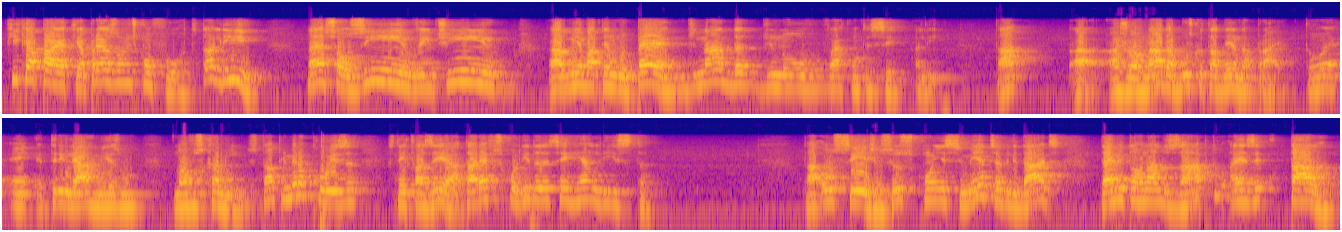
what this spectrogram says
O que, que é a praia aqui? A praia é a zona de conforto. Tá ali, né? Solzinho, ventinho, a aguinha batendo no pé, de nada de novo vai acontecer ali, tá? A, a jornada, a busca está dentro da praia. Então é, é, é, trilhar mesmo novos caminhos. Então a primeira coisa que você tem que fazer é a tarefa escolhida é ser realista. Tá? Ou seja, os seus conhecimentos e habilidades devem torná-los aptos a executá-la.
